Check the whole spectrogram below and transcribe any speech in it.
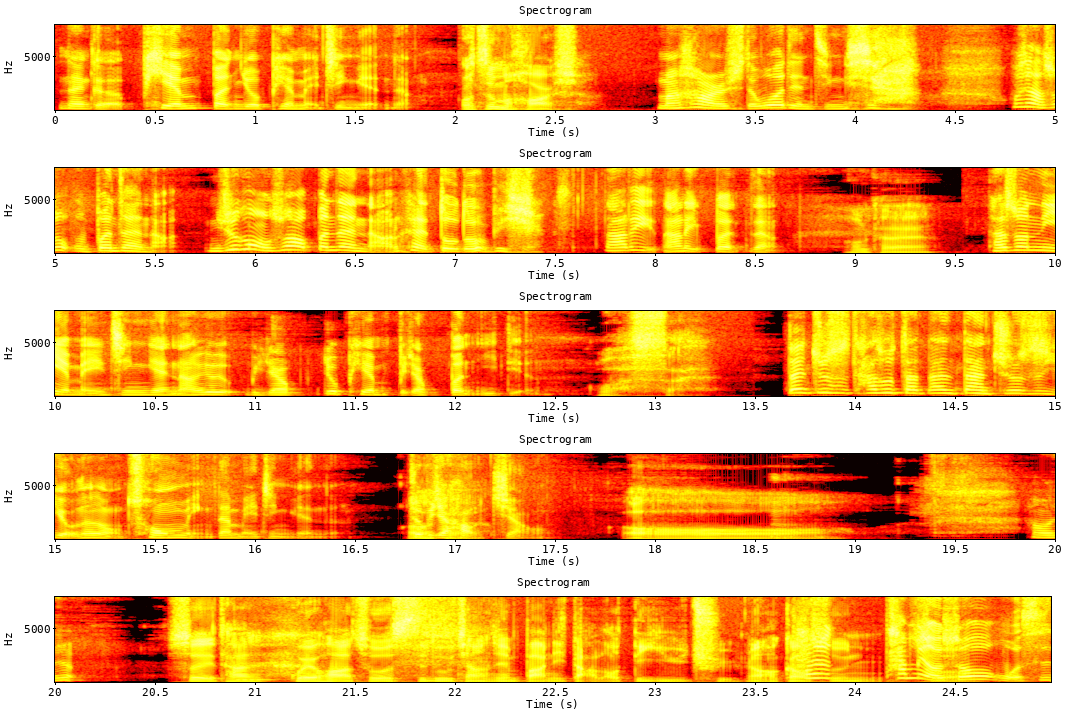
那个偏笨又偏没经验的。哦，这么 harsh，蛮 harsh 的，我有点惊吓。我想说，我笨在哪？你就跟我说我笨在哪，我就开始咄咄逼人，哪里哪里笨这样。OK，他说你也没经验，然后又比较又偏比较笨一点。哇塞！但就是他说但但但就是有那种聪明但没经验的，就比较好教。哦，然后我就，所以他规划出了四度强线，把你打到地狱去，然后告诉你他，他没有说我是，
